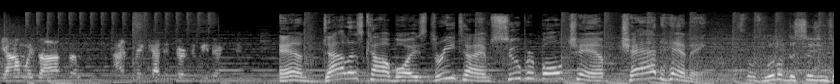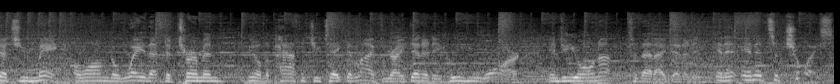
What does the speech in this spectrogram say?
Jan was awesome. I think I deserve to be there too. And Dallas Cowboys three time Super Bowl champ Chad Henning. It's those little decisions that you make along the way that determine, you know, the path that you take in life, your identity, who you are, and do you own up to that identity? And, it, and it's a choice.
